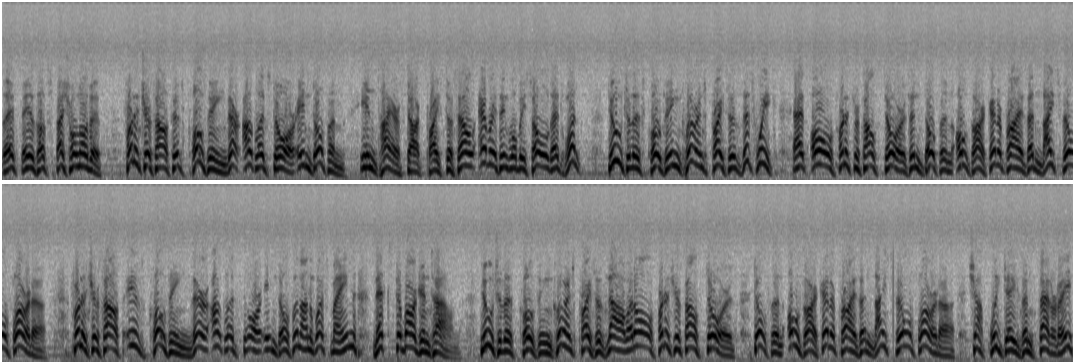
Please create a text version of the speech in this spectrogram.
This is of special notice. Furniture South is closing their outlet store in Dothan. Entire stock price to sell. Everything will be sold at once. Due to this closing, clearance prices this week at all Furniture South stores in Dothan, Ozark, Enterprise, and Niceville, Florida. Furniture South is closing their outlet store in Dothan on West Main next to Bargain Town. Due to this closing, clearance prices now at all Furniture South stores, Dothan, Ozark, Enterprise, and Niceville, Florida. Shop weekdays and Saturday,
